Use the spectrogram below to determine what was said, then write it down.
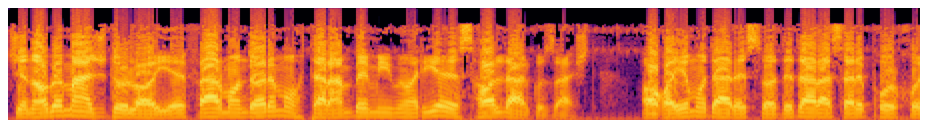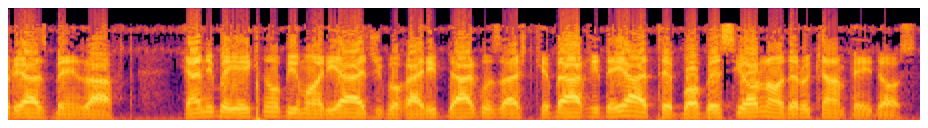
جناب مجدولایه فرماندار محترم به بیماری اسهال درگذشت. آقای مدرسزاده در اثر پرخوری از بین رفت. یعنی به یک نوع بیماری عجیب و غریب درگذشت که به عقیده اتبا بسیار نادر و کم پیداست.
